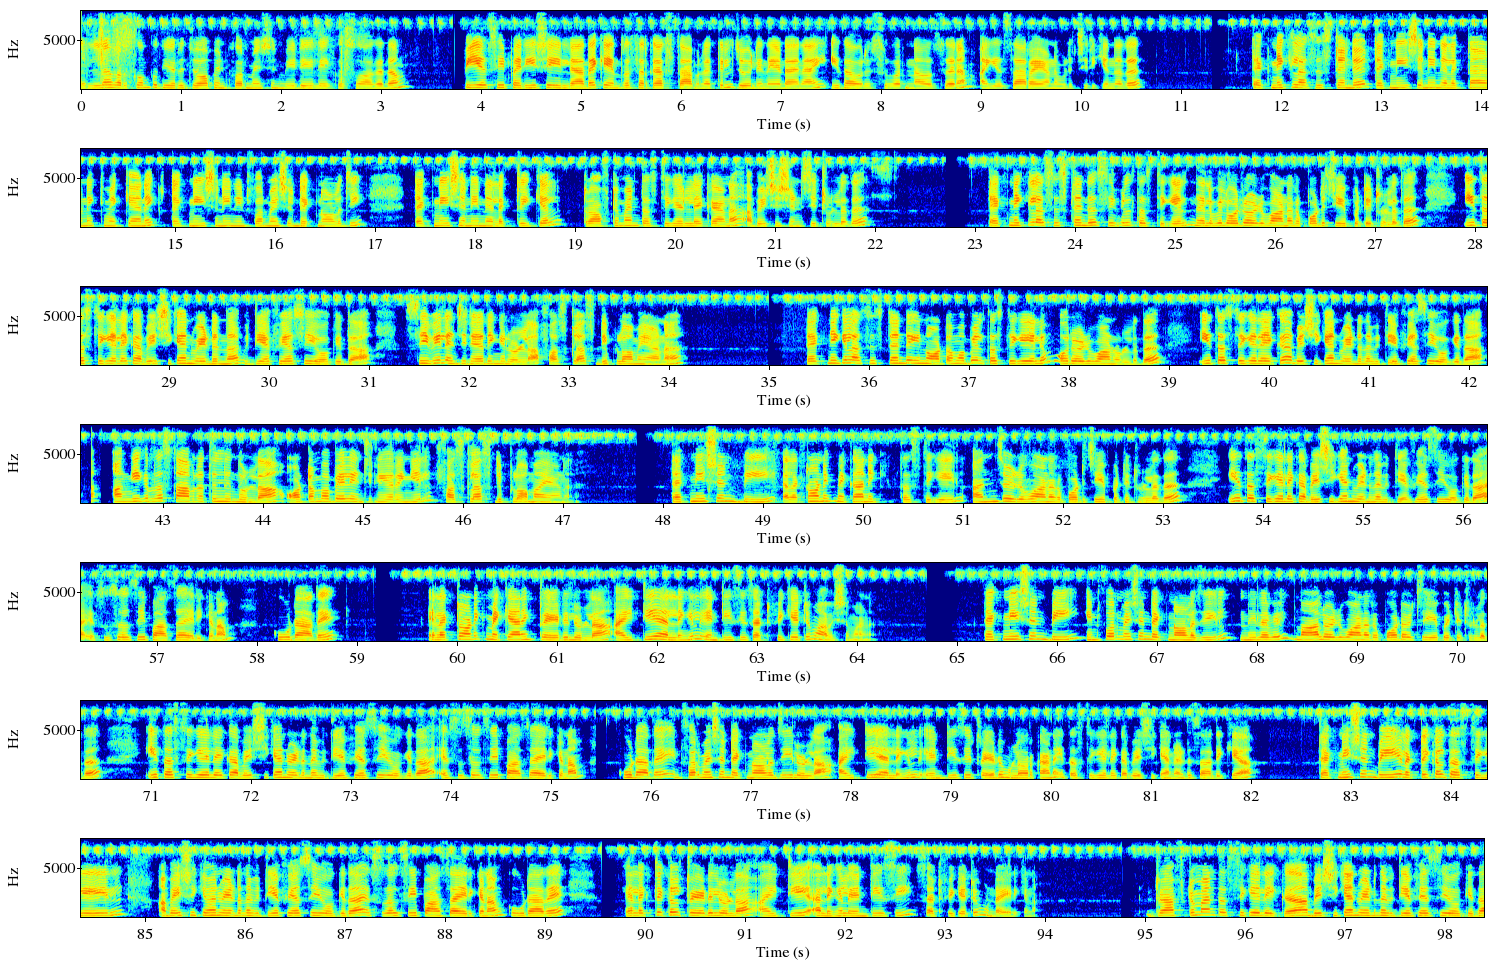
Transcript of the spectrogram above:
എല്ലാവർക്കും പുതിയൊരു job information വീഡിയോയിലേക്ക് സ്വാഗതം. പി എസ് സി പരീക്ഷയില്ലാതെ കേന്ദ്ര സർക്കാർ സ്ഥാപനത്തിൽ ജോലി നേടാനായി ഇതാ ഒരു സുവർണ അവസരം ഐ എസ് ആർ ആണ് വിളിച്ചിരിക്കുന്നത്. Technical assistant technician in electronic mechanic technician in information technology technician in electrical draftsman തസ്തികകളിലേക്കാണ് അപേക്ഷ ക്ഷണിച്ചിട്ടുള്ളത്. ടെക്നിക്കൽ അസിസ്റ്റന്റ് സിവിൽ തസ്തികയിൽ നിലവിൽ ഒരു ഒഴിവാണ് റിപ്പോർട്ട് ചെയ്യപ്പെട്ടിട്ടുള്ളത്. ഈ തസ്തികയിലേക്ക് അപേക്ഷിക്കാൻ വേണ്ടുന്ന വിദ്യാഭ്യാസ യോഗ്യത സിവിൽ എഞ്ചിനീയറിംഗിലുള്ള ഫസ്റ്റ് ക്ലാസ് ഡിപ്ലോമയാണ്. ടെക്നിക്കൽ അസിസ്റ്റന്റ് ഇൻ ഓട്ടോമൊബൈൽ തസ്തികയിലും ഒരൊഴിവാണുള്ളത്. ഈ തസ്തികയിലേക്ക് അപേക്ഷിക്കാൻ വേണ്ടുന്ന വിദ്യാഭ്യാസ യോഗ്യത അംഗീകൃത സ്ഥാപനത്തിൽ നിന്നുള്ള ഓട്ടോമൊബൈൽ എഞ്ചിനീയറിംഗിൽ ഫസ്റ്റ് ക്ലാസ് ഡിപ്ലോമയാണ്. ടെക്നീഷ്യൻ ബി ഇലക്ട്രോണിക് മെക്കാനിക് തസ്തികയിൽ അഞ്ച് ഒഴിവാണ് റിപ്പോർട്ട് ചെയ്യപ്പെട്ടിട്ടുള്ളത്. ഈ തസ്തികയിലേക്ക് അപേക്ഷിക്കാൻ വേണ്ടുന്ന വിദ്യാഭ്യാസ യോഗ്യത എസ് എസ് എൽ സി പാസ്സായിരിക്കണം കൂടാതെ ഇലക്ട്രോണിക് മെക്കാനിക് ട്രേഡിലുള്ള ഐ ടി ഐ അല്ലെങ്കിൽ എൻ ടി സി സർട്ടിഫിക്കറ്റും ആവശ്യമാണ്. ടെക്നീഷ്യൻ ബി ഇൻഫർമേഷൻ ടെക്നോളജിയിൽ നിലവിൽ നാലൊഴിവാണ് റിപ്പോർട്ട് ചെയ്യപ്പെട്ടിട്ടുള്ളത്. ഈ തസ്തികയിലേക്ക് അപേക്ഷിക്കാൻ വേണ്ടുന്ന വിദ്യാഭ്യാസ യോഗ്യത എസ് എസ് എൽ സി പാസ്സായിരിക്കണം കൂടാതെ ഇൻഫർമേഷൻ ടെക്നോളജിയിലുള്ള ഐ ടി അല്ലെങ്കിൽ എൻ ടി സി ട്രേഡും ഉള്ളവർക്കാണ് ഈ തസ്തികയിലേക്ക് അപേക്ഷിക്കാനായിട്ട് സാധിക്കുക. ടെക്നീഷ്യൻ ബി ഇലക്ട്രിക്കൽ തസ്തികയിൽ അപേക്ഷിക്കുവാൻ വേണ്ടുന്ന വിദ്യാഭ്യാസ യോഗ്യത എസ് എസ് എൽ സി പാസ്സായിരിക്കണം. കൂടാതെ ഇലക്ട്രിക്കൽ ട്രേഡിലുള്ള ഐ ടി അല്ലെങ്കിൽ എൻ ടി സി സർട്ടിഫിക്കറ്റും ഉണ്ടായിരിക്കണം. ഡ്രാഫ്റ്റ്മാൻ തസ്തികയിലേക്ക് അപേക്ഷിക്കാൻ വേണ്ടുന്ന വിദ്യാഭ്യാസ യോഗ്യത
